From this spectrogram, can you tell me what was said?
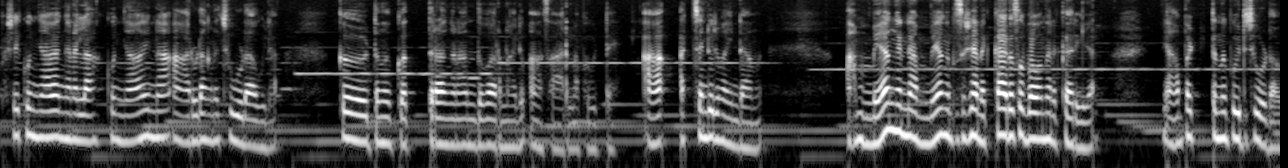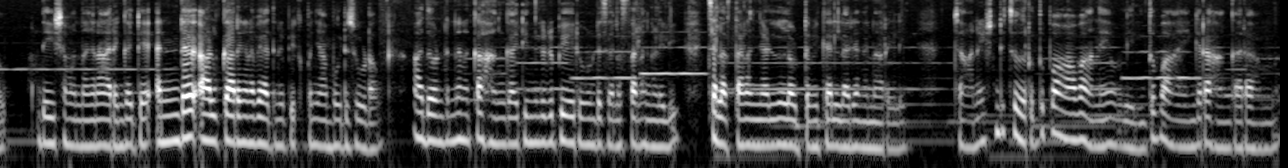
പക്ഷേ കുഞ്ഞാവ് എങ്ങനെയല്ല കുഞ്ഞാവ് പിന്നെ ആരോടും അങ്ങനെ ചൂടാവില്ല കേട്ട് നിൽക്കും എത്ര അങ്ങനെ എന്ത് പറഞ്ഞാലും ആ സാറില്ല അപ്പോൾ വിട്ടെ. ആ അച്ഛന്റെ ഒരു മൈൻഡാണ് അമ്മയും അങ്ങനെ അമ്മയും അങ്ങനത്തെ പക്ഷേ എനിക്കാരുടെ സ്വഭാവം എനിക്കറിയില്ല. ഞാൻ പെട്ടെന്ന് പോയിട്ട് ചൂടാവും. ദേഷ്യം വന്ന് അങ്ങനെ ആരും കയറ്റി എന്റെ ആൾക്കാരിങ്ങനെ വേദനിപ്പിക്കുമ്പോൾ ഞാൻ പോയിട്ട് ചൂടാവും. അതുകൊണ്ട് തന്നെ എനിക്ക് അഹങ്കാരി എന്നുള്ളൊരു പേരുമുണ്ട് ചില സ്ഥലങ്ങളിൽ. ചില സ്ഥലങ്ങളിൽ ഒട്ടുമിക്ക എല്ലാവരും അങ്ങനെ അറിയില്ലേ ജാനേഷിന്റെ ചെറുത് പാവാന്നേ വലുത് ഭയങ്കര അഹങ്കാരമാണെന്ന്.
